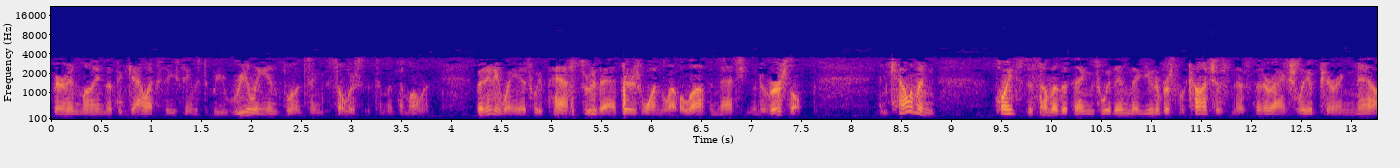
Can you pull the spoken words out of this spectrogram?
Bear in mind that the galaxy seems to be really influencing the solar system at the moment. But anyway, as we pass through that, there's one level up, and that's universal. And Kellerman points to some of the things within the universal consciousness that are actually appearing now.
